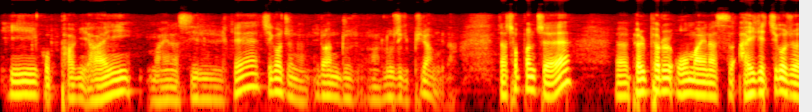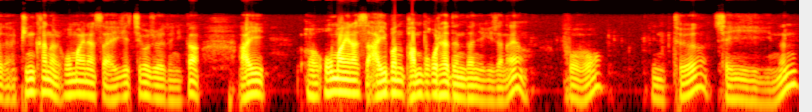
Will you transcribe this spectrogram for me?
2 곱하기 i 마이너스 1개 찍어주는 이러한 루, 로직이 필요합니다. 자, 첫 번째 어, 별표를 5 마이너스 i게 찍어줘야 되는 빈칸을 5 마이너스 i게 찍어줘야 되니까 i 어, 5 마이너스 i번 반복을 해야 된다는 얘기잖아요. for int j는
